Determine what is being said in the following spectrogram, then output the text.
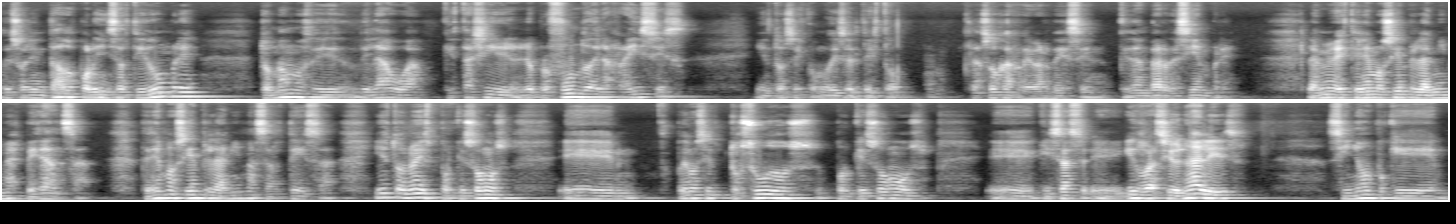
desorientados por la incertidumbre, tomamos del agua que está allí en lo profundo de las raíces y entonces, como dice el texto, las hojas reverdecen, quedan verdes siempre. tenemos siempre la misma esperanza, tenemos siempre la misma certeza. Y esto no es porque somos, eh, podemos ser tosudos, porque somos eh, quizás eh, irracionales, sino porque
